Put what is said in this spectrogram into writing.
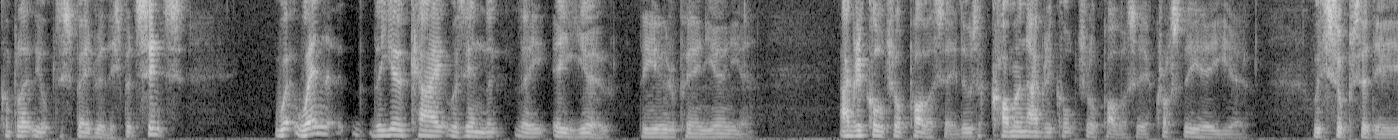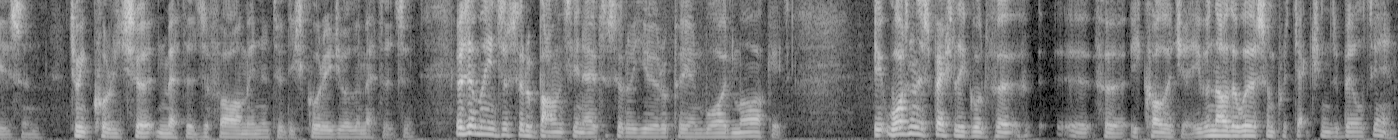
completely up to speed with this, but since wh- when the UK was in the, the EU, the European Union, agricultural policy, there was a common agricultural policy across the EU with subsidies and to encourage certain methods of farming and to discourage other methods and as a means of sort of balancing out a sort of European wide market. It wasn't especially good for uh, for ecology, even though there were some protections built in.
